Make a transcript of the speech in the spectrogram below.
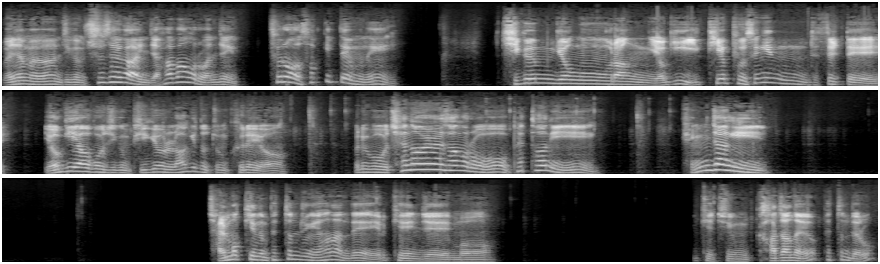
왜냐면 지금 추세가 이제 하방으로 완전히 틀어섰기 때문에 지금 경우랑 여기 ETF 승인됐을 때 여기하고 지금 비교를 하기도 좀 그래요. 그리고 채널상으로 패턴이 굉장히 잘 먹히는 패턴 중에 하나인데 이렇게 이제 뭐 이렇게 지금 가잖아요 패턴대로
